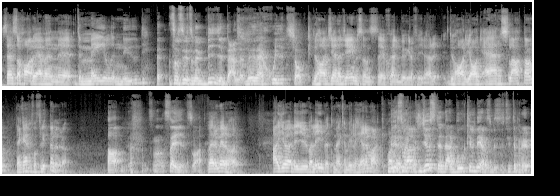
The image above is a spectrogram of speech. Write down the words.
Sen så har du även eh, The Male Nude. Som ser ut som en bibel. Den är så här skittjock. Du har Jenna Jamesons eh, självbiografi där. Du har Jag är Zlatan. Den kanske får flytta nu då? Ja, säg inte så. Vad är det mer du har? Adjö det ljuva livet med Camilla Henemark. Men det är som att just den där bokhylldelen som du tittar på nu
